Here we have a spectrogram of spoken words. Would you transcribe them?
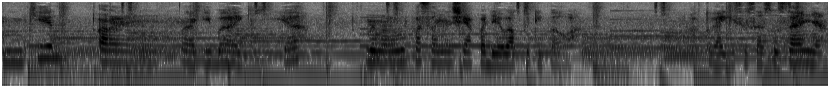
Mungkin orang yang lagi bahagia memang lupa sama siapa dia waktu di bawah. Waktu lagi susah-susahnya.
